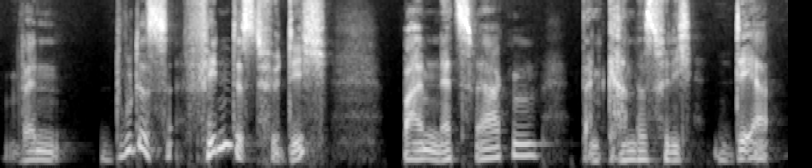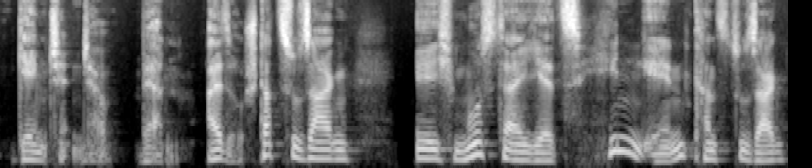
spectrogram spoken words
Wenn du das findest für dich beim Netzwerken, dann kann das für dich der Gamechanger werden. Also statt zu sagen, ich muss da jetzt hingehen, kannst du sagen,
